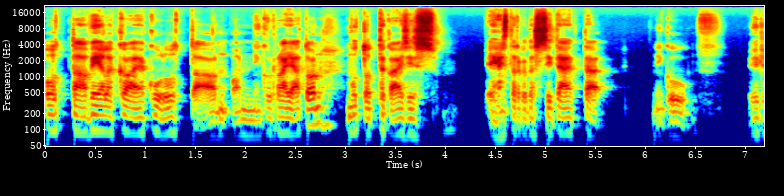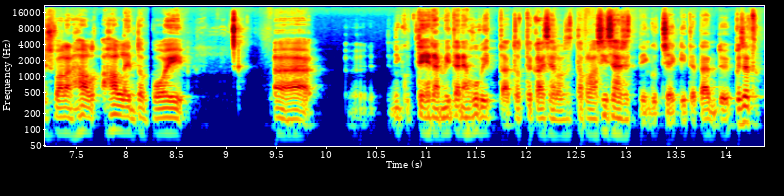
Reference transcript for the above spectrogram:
ottaa velkaa ja kuluttaa on, on niin kuin rajaton, mutta totta kai siis eihän se tarkoita sitä, että niin kuin Yhdysvallan hallinto voi ää, niin kuin tehdä mitä ne huvittaa. Totta kai siellä on se tavallaan sisäiset niin kuin tsekit ja tämän tyyppiset.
